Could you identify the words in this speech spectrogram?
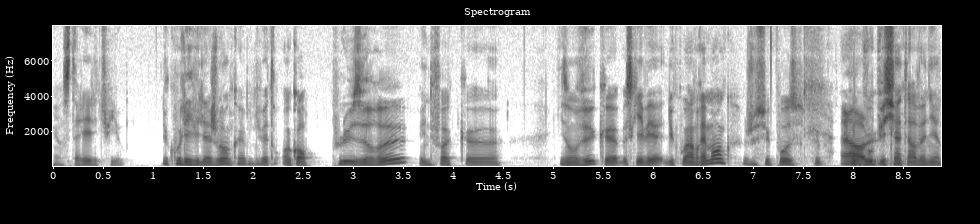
et installer les tuyaux. Du coup, les villageois ont quand même dû être encore plus heureux une fois que ils ont vu que parce qu'il y avait du coup un vrai manque, je suppose, que- pour que vous puissiez intervenir.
